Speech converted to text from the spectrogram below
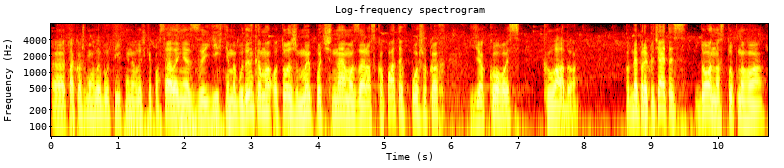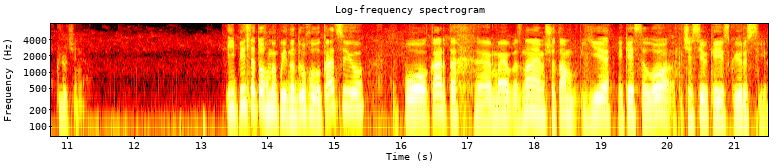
Е, Також могли бути їхні невеличкі поселення з їхніми будинками. Отож, ми почнемо зараз копати в пошуках якогось кладу. Не переключайтесь до наступного включення. І після того ми поїдемо на другу локацію. По картах е, ми знаємо, що там є якесь село часів Київської Росії.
